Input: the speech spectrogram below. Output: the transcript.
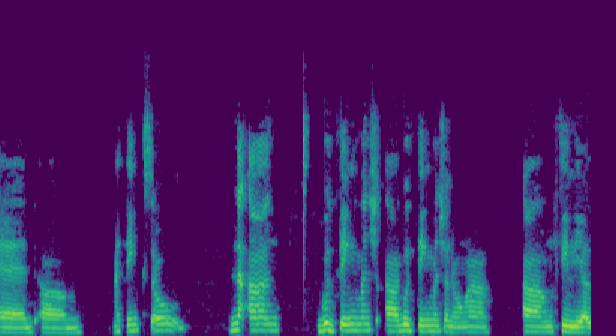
and um I think so na uh, good thing man uh, good thing man siya no nga ang filial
